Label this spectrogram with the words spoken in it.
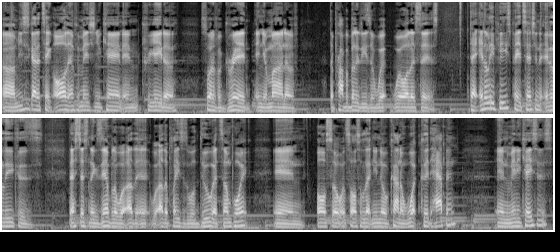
Um, you just got to take all the information you can and create a sort of a grid in your mind of the probabilities of where, where all this is. That Italy piece, pay attention to Italy because that's just an example of what other what other places will do at some point, and also it's also letting you know kind of what could happen in many cases.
